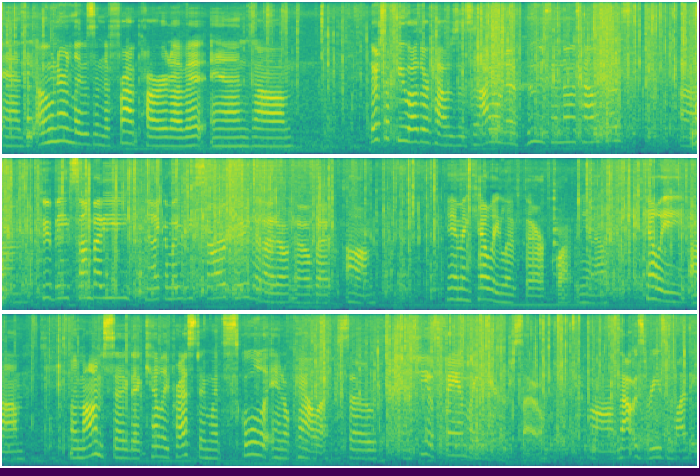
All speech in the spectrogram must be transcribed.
and the owner lives in the front part of it, and um, there's a few other houses, and I don't know who's in those houses. Um, could be somebody like a movie star too that I don't know, but um, him and Kelly lived there quite, you know. Kelly, um, my mom said that Kelly Preston went to school in Ocala, so, and she has family here, so um, that was the reason why they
